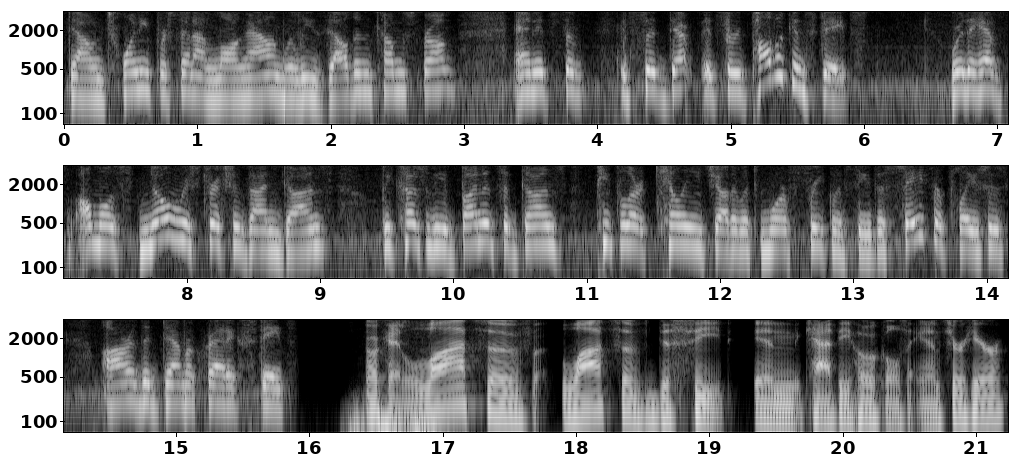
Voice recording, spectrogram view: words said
down 20% on Long Island, where Lee Zeldin comes from. And it's the, it's the, it's the Republican states where they have almost no restrictions on guns. Because of the abundance of guns, people are killing each other with more frequency. The safer places are the Democratic states. Okay, lots of lots of deceit in Kathy Hochul's answer here.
